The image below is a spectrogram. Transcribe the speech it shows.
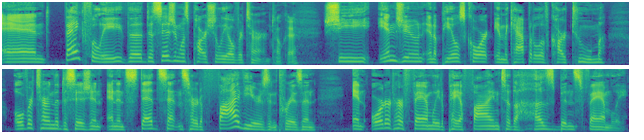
and thankfully the decision was partially overturned. okay She, in June, in appeals court in the capital of Khartoum, overturned the decision and instead sentenced her to five years in prison and ordered her family to pay a fine to the husband's family.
